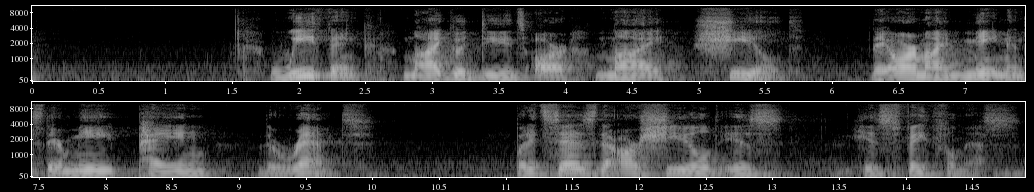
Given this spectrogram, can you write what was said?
We think my good deeds are my shield, they are my maintenance, they're me paying the rent. But it says that our shield is His faithfulness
